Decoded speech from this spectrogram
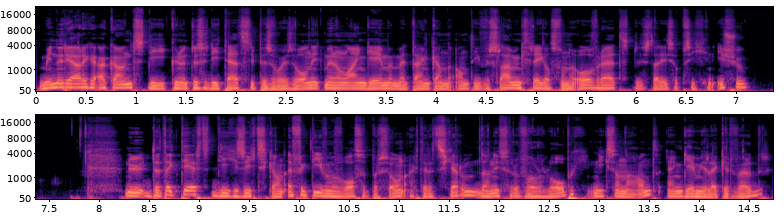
Minderjarige accounts die kunnen tussen die tijdstippen sowieso al niet meer online gamen met dank aan de anti-verslavingsregels van de overheid, dus dat is op zich geen issue. Nu, detecteert die gezichtscan effectief een volwassen persoon achter het scherm, dan is er voorlopig niks aan de hand en game je lekker verder.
